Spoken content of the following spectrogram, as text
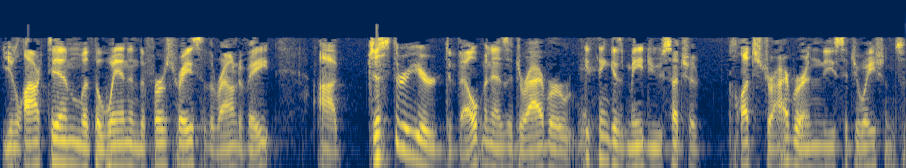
you locked in with the win in the first race of the round of eight. Uh, just through your development as a driver, what do you think has made you such a clutch driver in these situations?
